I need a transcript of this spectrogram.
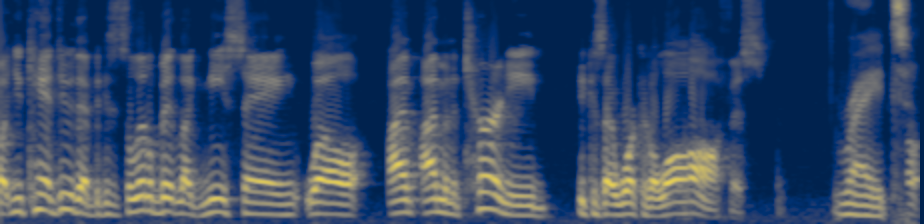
But you can't do that because it's a little bit like me saying, "Well, I'm I'm an attorney because I work at a law office." Right. I- I-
